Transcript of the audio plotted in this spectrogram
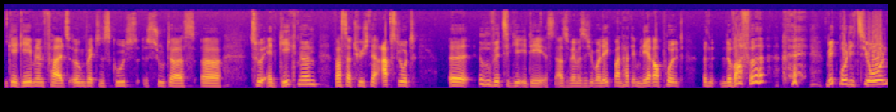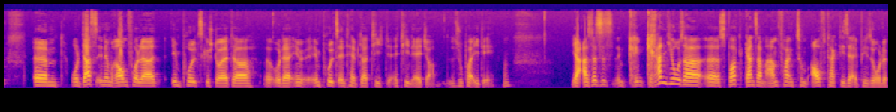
gegebenenfalls irgendwelchen School-Shooters äh, zu entgegnen, was natürlich eine absolut äh, irrwitzige Idee ist. Also wenn man sich überlegt, man hat im Lehrerpult eine Waffe mit Munition ähm, und das in einem Raum voller impulsgesteuerter äh, oder impulsenthemmter Teenager. Super Idee. Ne? Ja, also das ist ein grandioser äh, Spot ganz am Anfang zum Auftakt dieser Episode.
